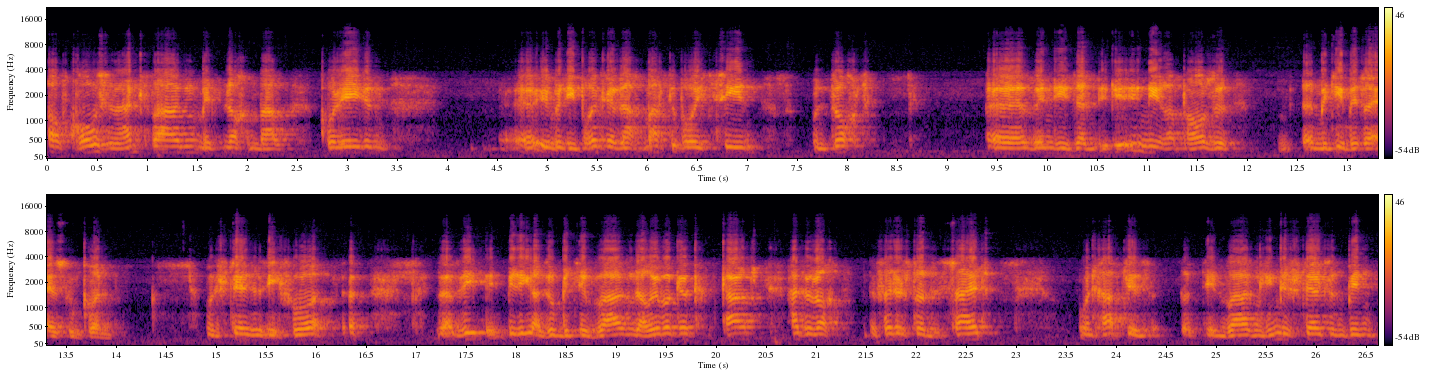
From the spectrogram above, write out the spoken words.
auf großen Handwagen mit noch ein paar Kollegen äh, über die Brücke nach Magdeburg ziehen und dort äh, wenn die dann in ihrer Pause äh, mit ihr Mittagessen konnten. Und stellen Sie sich vor, bin ich also mit dem Wagen darüber gekarrt, hatte noch eine Viertelstunde Zeit und habe den, den Wagen hingestellt und bin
